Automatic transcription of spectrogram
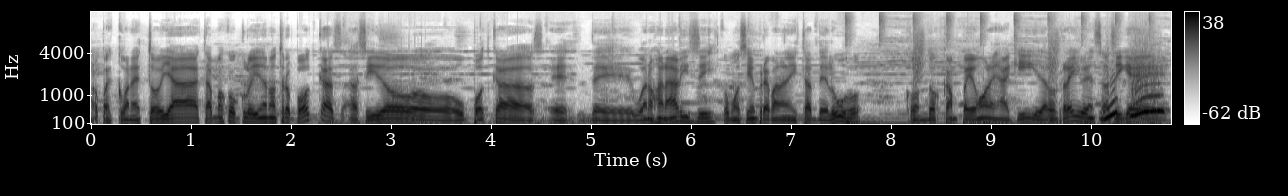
No, pues con esto ya estamos concluyendo nuestro podcast. Ha sido un podcast eh, de buenos análisis, como siempre, panelistas de lujo, con dos campeones aquí de los Ravens. Así que,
